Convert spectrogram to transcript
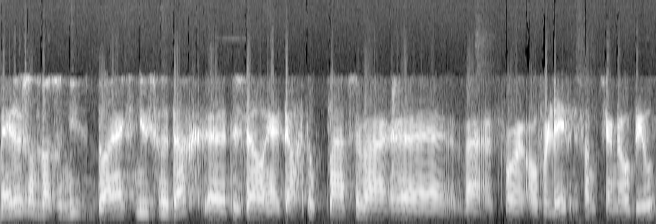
in Rusland was het niet het belangrijkste nieuws van de dag. het is wel herdacht op plaatsen waar, waar voor overlevenden van Tsjernobyl...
